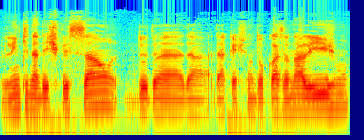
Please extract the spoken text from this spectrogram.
Link na descrição do, da, da, da, questão do ocasionalismo,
